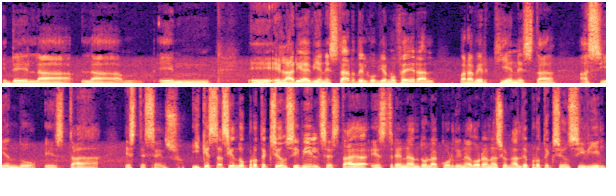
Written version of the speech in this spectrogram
de la, la em, eh, el área de bienestar del gobierno federal para ver quién está haciendo esta, este censo. ¿Y qué está haciendo Protección Civil? Se está estrenando la Coordinadora Nacional de Protección Civil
